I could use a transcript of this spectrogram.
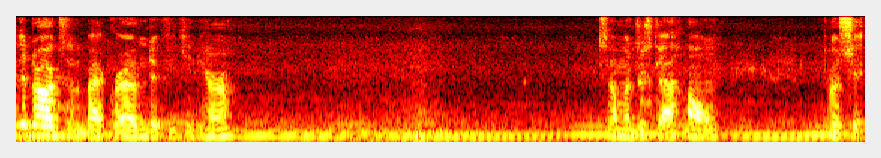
The dogs in the background if you can hear them. Someone just got home. Oh shit.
